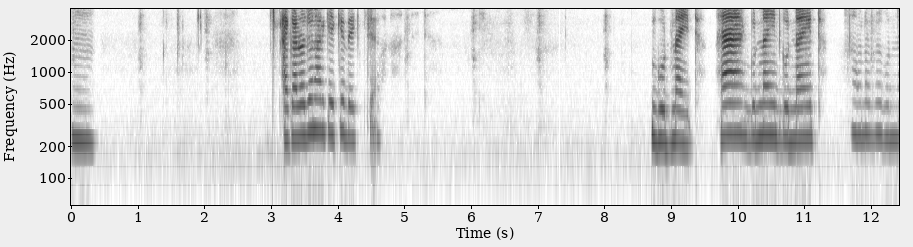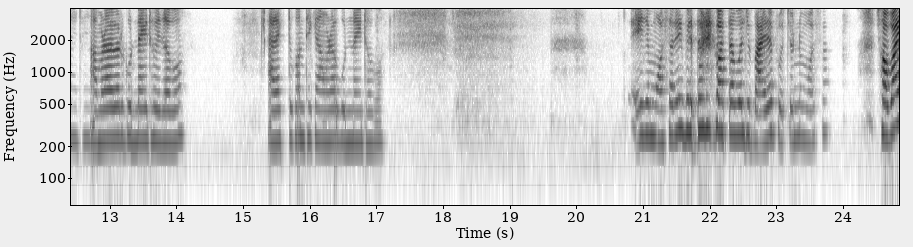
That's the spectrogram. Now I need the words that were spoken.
হুম। এগারো জন আর কে কে দেখছে? গুড নাইট হ্যাঁ গুড নাইট গুড নাইট আমরা এবার গুড নাইট আমরা এবার গুড নাইট হয়ে যাব। আর একটুক্ষণ থেকে আমরাও গুড নাইট হব। এই যে মশারির ভেতরে কথা বলছি বাইরে প্রচণ্ড মশা। সবাই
